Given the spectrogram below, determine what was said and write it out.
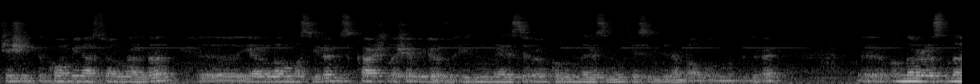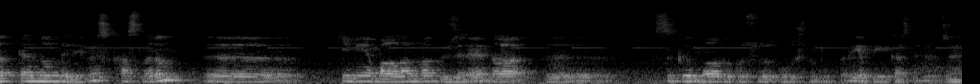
çeşitli kombinasyonlarda e, yaralanmasıyla biz karşılaşabiliyoruz. Elin neresi, ön kolun neresinin kesildiğine bağlı olmak üzere. E, bunlar arasında tendon dediğimiz kasların e, kemiğe bağlanmak üzere daha e, sıkı bağ dokusu oluşturdukları yapıyı kastediyoruz. Yani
